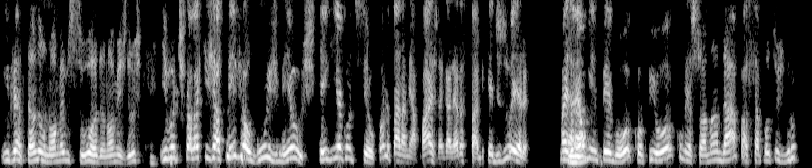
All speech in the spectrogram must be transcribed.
inventando um nome absurdo, um nome esdrúxulo. E vou te falar que já teve alguns meus. O que, que aconteceu? Quando tá na minha página, a galera sabe que é de zoeira. Mas uhum. aí alguém pegou, copiou, começou a mandar, passar para outros grupos.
